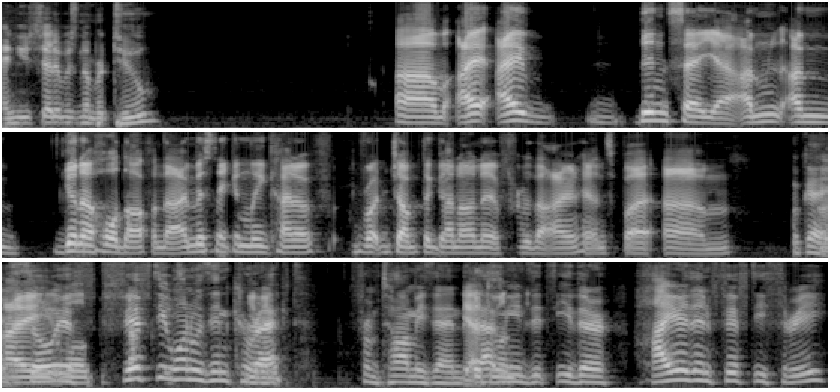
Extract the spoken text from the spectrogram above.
And you said it was number two. Um, I I didn't say yeah. I'm I'm gonna hold off on that. I mistakenly kind of ru- jumped the gun on it for the Iron Hands, but um, Okay, I so will- if 51 was incorrect from Tommy's end, Yeah, that 51. means it's either higher than 53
